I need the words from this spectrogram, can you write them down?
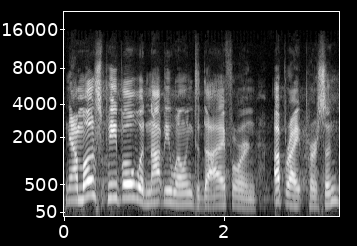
Now, most people would not be willing to die for an upright person,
